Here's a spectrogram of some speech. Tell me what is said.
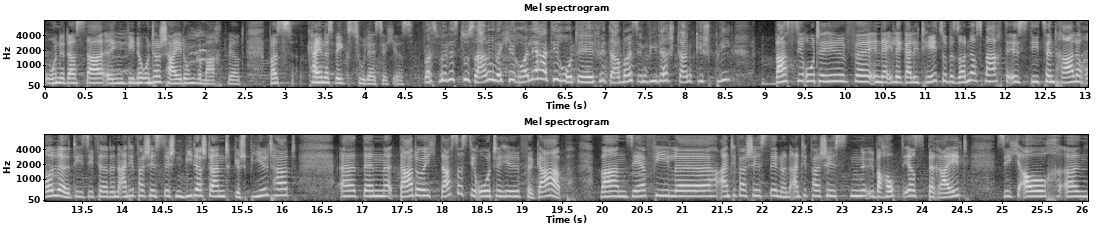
ohne dass da irgendwie eine Unterscheidung gemacht wird was keineswegs zulässig ist. Was würdest du sagen, welche Rolle hat die Rote Hilfe damals im Widerstand gespielt? Was die Rote Hilfe in der Illegalität so besonders macht, ist die zentrale Rolle, die sie für den antifaschistischen Widerstand gespielt hat. Äh, denn dadurch, dass es die Rote Hilfe gab, waren sehr viele Antifaschistinnen und Antifaschisten überhaupt erst bereit, sich auch äh,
